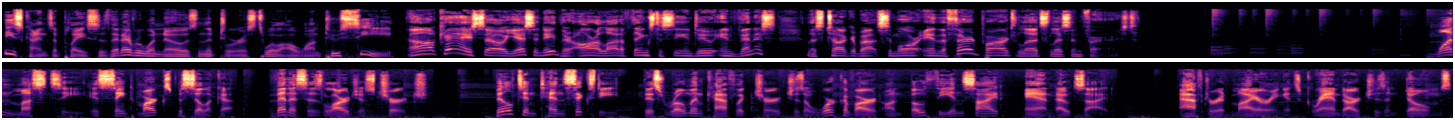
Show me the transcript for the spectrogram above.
These kinds of places that everyone knows and the tourists will all want to see. Okay, so yes, indeed, there are a lot of things to see and do in Venice. Let's talk about some more in the third part. Let's listen first. One must see is St. Mark's Basilica, Venice's largest church. Built in 1060, this Roman Catholic church is a work of art on both the inside and outside. After admiring its grand arches and domes,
